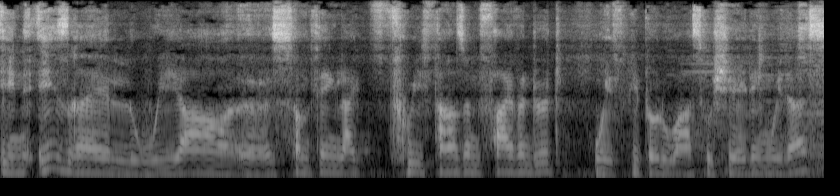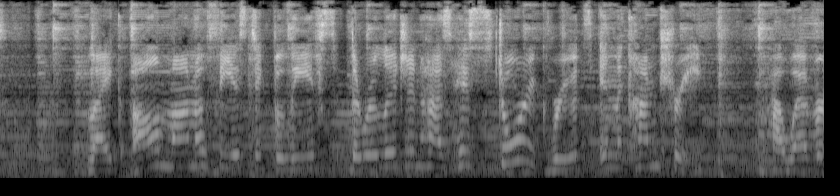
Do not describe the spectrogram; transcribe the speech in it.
in Israel, we are uh, something like 3,500 with people who are associating with us. Like all monotheistic beliefs, the religion has historic roots in the country. However,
